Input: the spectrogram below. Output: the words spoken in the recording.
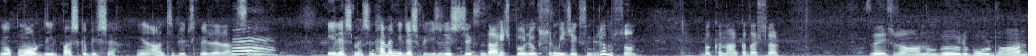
Yok mor değil başka bir şey. Yine antibiyotik verir herhalde sana. İyileşme için hemen iyileş, iyileşeceksin. Daha hiç böyle öksürmeyeceksin biliyor musun? Bakın arkadaşlar. Zehra Hanım böyle buradan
